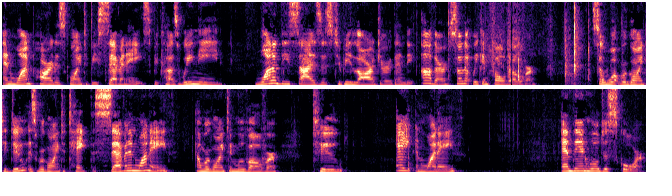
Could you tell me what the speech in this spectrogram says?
and one part is going to be 7 eighths because we need one of these sizes to be larger than the other so that we can fold over. So what we're going to do is we're going to take the 7 and 1 eighth and we're going to move over to 8 and 1 eighth and then we'll just score.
